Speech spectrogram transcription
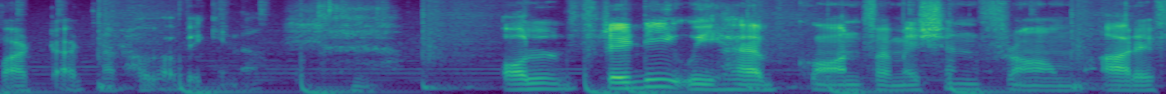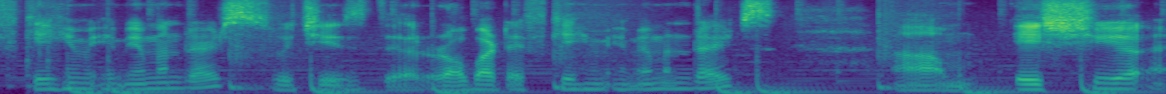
পার্ট পার্টনার হবে কিনা। Already we have confirmation from RFK Human Rights, which is the Robert FK Human Rights, um, Asia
